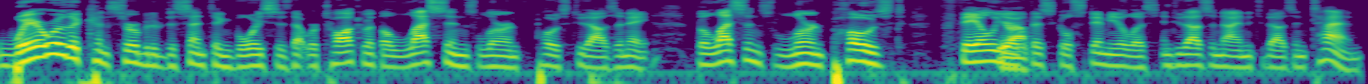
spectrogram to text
Where were the conservative dissenting voices that were talking about the lessons learned post 2008, the lessons learned post failure yeah. fiscal stimulus in 2009 and 2010,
